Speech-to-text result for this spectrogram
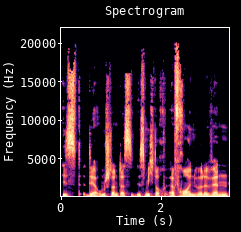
ist der Umstand, dass es mich doch erfreuen würde, wenn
